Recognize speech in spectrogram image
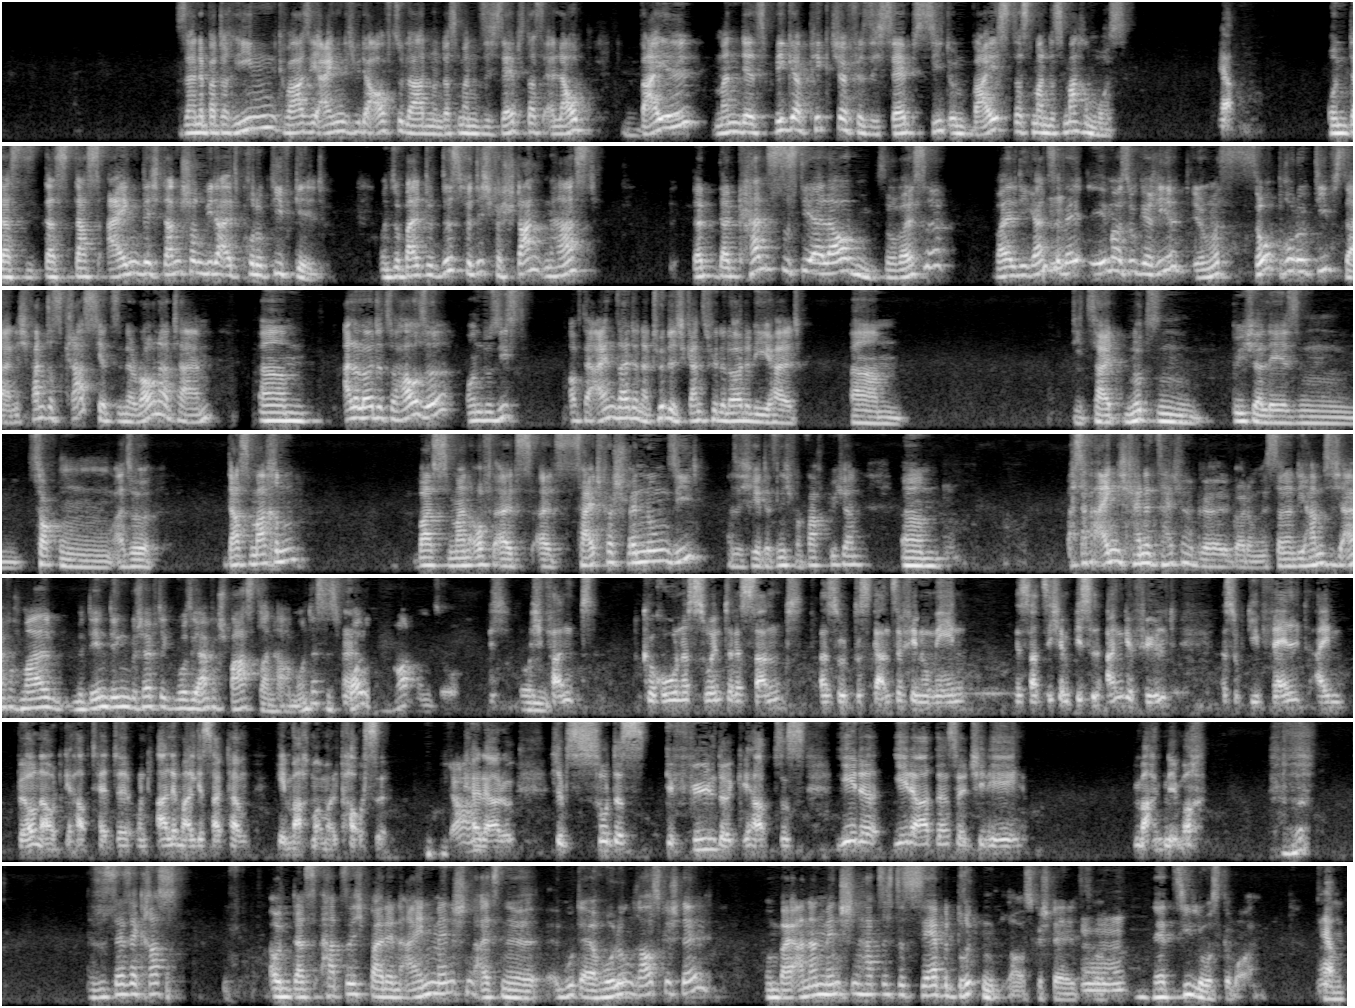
seine Batterien quasi eigentlich wieder aufzuladen und dass man sich selbst das erlaubt, weil man das Bigger Picture für sich selbst sieht und weiß, dass man das machen muss. Ja. Und dass, dass das eigentlich dann schon wieder als produktiv gilt. Und sobald du das für dich verstanden hast, dann, dann kannst du es dir erlauben, so weißt du? weil die ganze mhm. Welt dir immer suggeriert, du musst so produktiv sein. Ich fand das krass jetzt in der Rona-Time. Ähm, alle Leute zu Hause und du siehst auf der einen Seite natürlich ganz viele Leute, die halt ähm, die Zeit nutzen, Bücher lesen, zocken, also das machen, was man oft als, als Zeitverschwendung sieht. Also ich rede jetzt nicht von Fachbüchern. Ähm, was aber eigentlich keine Zeitvergeudung ist, sondern die haben sich einfach mal mit den Dingen beschäftigt, wo sie einfach Spaß dran haben. Und das ist voll in Ordnung so. Ich, ich fand Corona so interessant, also das ganze Phänomen, es hat sich ein bisschen angefühlt, als ob die Welt ein Burnout gehabt hätte und alle mal gesagt haben, hey, mach mal mal Pause. Ja. Keine Ahnung. Ich habe so das Gefühl da gehabt, dass jeder, jeder hat dann so entschieden, hey, mach nicht mehr. Mhm. Das ist sehr, sehr krass. Und das hat sich bei den einen Menschen als eine gute Erholung rausgestellt und bei anderen Menschen hat sich das sehr bedrückend rausgestellt, mhm. sehr ziellos geworden. Ja.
